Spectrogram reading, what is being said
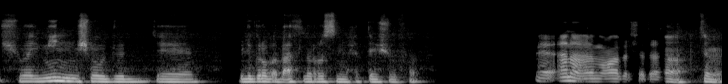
شوي مين مش موجود آه بالجروب أبعث له الرسم لحتى يشوفها. آه، أنا أنا معاذ رشادات آه تمام.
